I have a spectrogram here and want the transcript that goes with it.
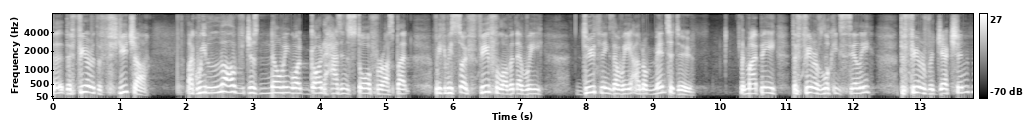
the, the fear of the future. Like we love just knowing what God has in store for us, but we can be so fearful of it that we do things that we are not meant to do. It might be the fear of looking silly, the fear of rejection,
